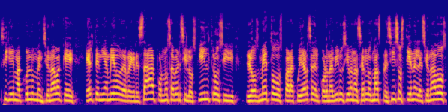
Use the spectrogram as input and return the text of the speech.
CJ McCollum mencionaba que él tenía miedo de regresar por no saber si los filtros y los métodos para cuidarse del coronavirus iban a ser los más precisos. Tiene lesionados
